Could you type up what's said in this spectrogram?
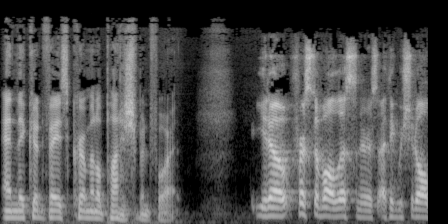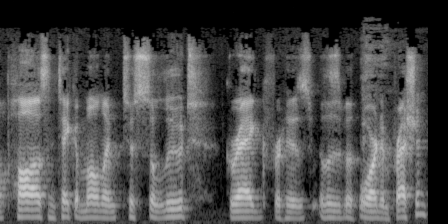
and they could face criminal punishment for it. You know, first of all, listeners, I think we should all pause and take a moment to salute Greg for his Elizabeth Warren impression.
